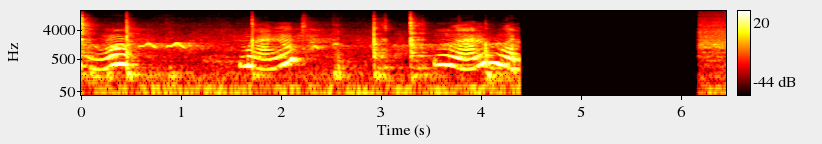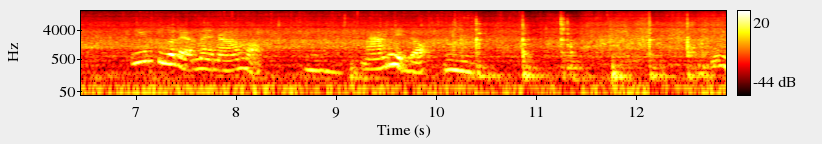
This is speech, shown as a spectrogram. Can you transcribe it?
อืมเหมือน เหมือนเหมือน นี่คืออะไรแม่น้ำเหรออน้ำเห็ดเหรอ อืม อุ้ย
